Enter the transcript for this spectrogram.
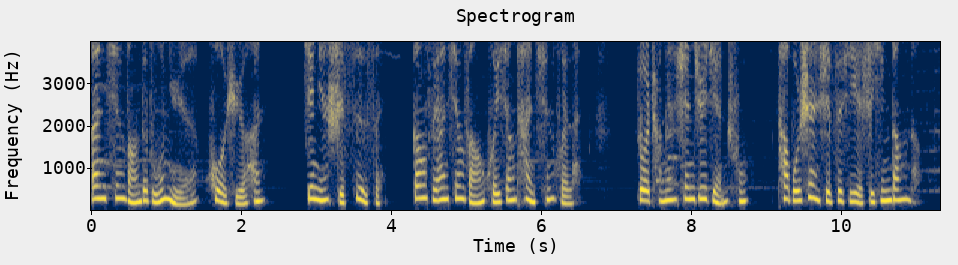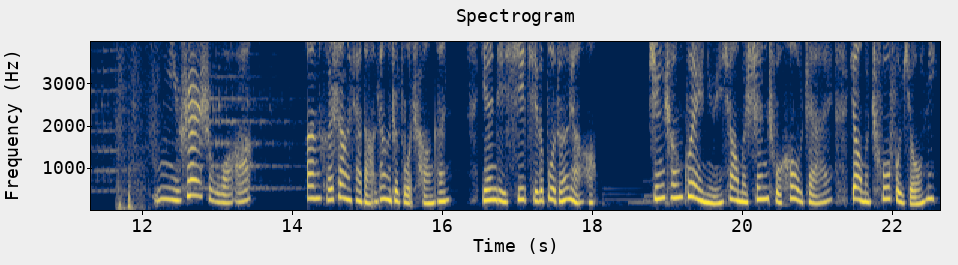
安亲王的独女霍于安，今年十四岁，刚随安亲王回乡探亲回来。左长安深居简出，他不认识自己也是应当的。你认识我？安和上下打量着左长安，眼底稀奇的不得了。平城贵女，要么身处后宅，要么出府游历，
